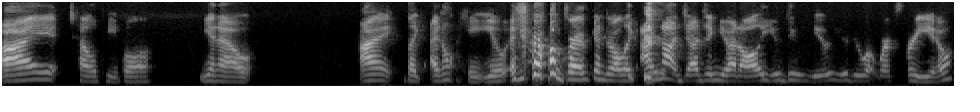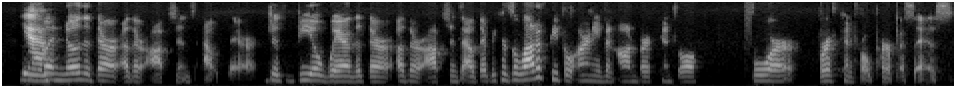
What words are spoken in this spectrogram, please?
I tell people, you know, I like I don't hate you if you're on birth control. Like I'm not judging you at all. You do you. You do what works for you. Yeah. But know that there are other options out there. Just be aware that there are other options out there because a lot of people aren't even on birth control for birth control purposes.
